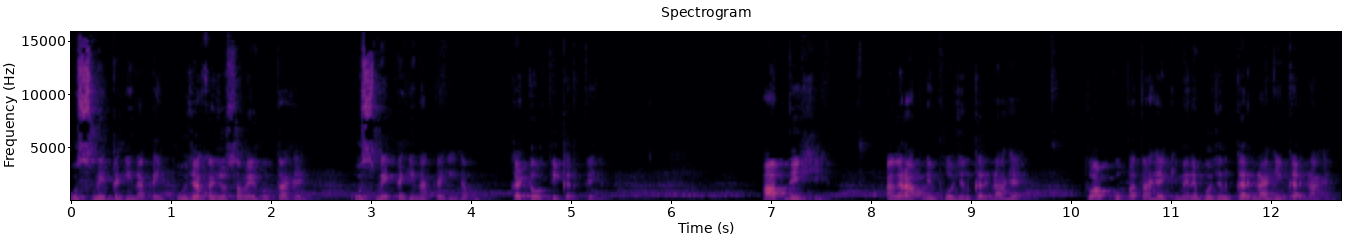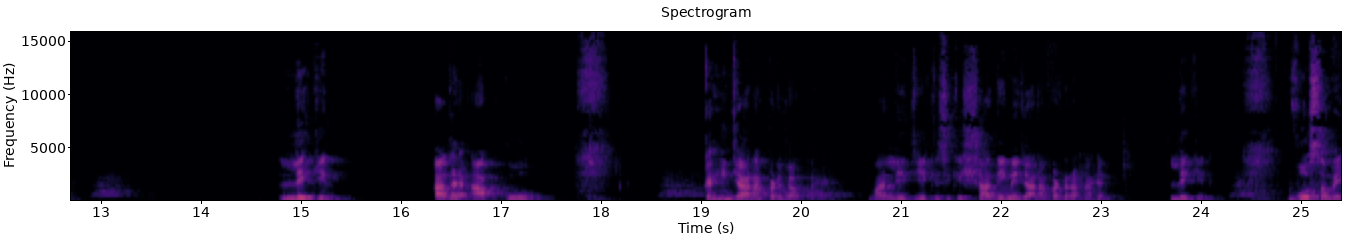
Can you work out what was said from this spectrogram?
उसमें कहीं ना कहीं पूजा का जो समय होता है, उसमें कहीं ना कहीं हम कटौती करते हैं। आप देखिए, अगर आपने भोजन करना है तो आपको पता है कि मैंने भोजन करना ही करना है। लेकिन अगर आपको कहीं जाना पड़ जाता है, मान लीजिए किसी की शादी में जाना पड़ रहा है, लेकिन वो समय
